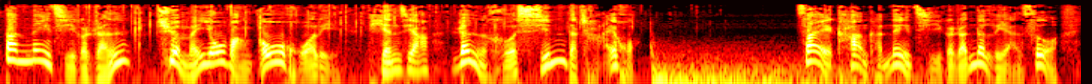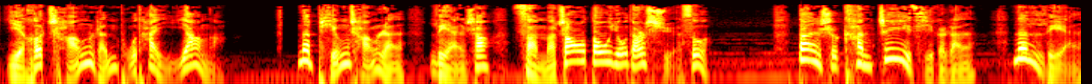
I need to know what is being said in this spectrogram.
但那几个人却没有往篝火里添加任何新的柴火。再看看那几个人的脸色，也和常人不太一样啊。那平常人脸上怎么着都有点血色，但是看这几个人，那脸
